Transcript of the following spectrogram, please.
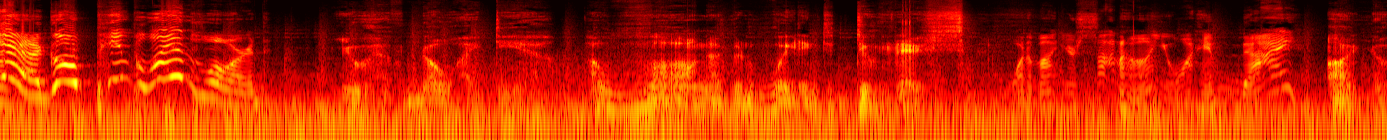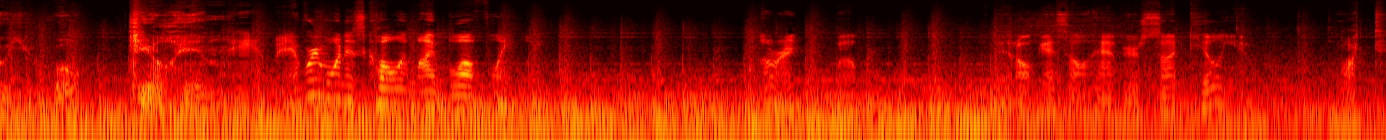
Yeah, go pimp landlord! You have no idea how long I've been waiting to do this. What about your son, huh? You want him to die? I know you won't kill him. Damn, everyone is calling my bluff lately. Alright, well, then I'll guess I'll have your son kill you. What?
